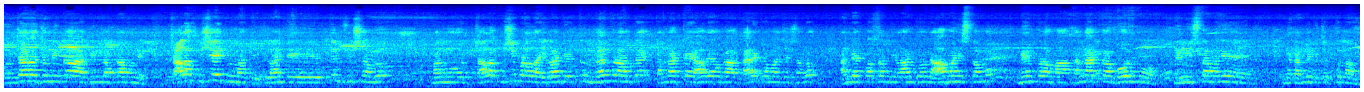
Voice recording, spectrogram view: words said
ప్రజారాజ్యం ఇంకా దీనిలో ఉంటామండి చాలా ఖుషి అవుతుంది మాకు. ఇలాంటి వ్యక్తులు చూసినప్పుడు మనము చాలా ఖుషి పడాలి? ఇలాంటి వ్యక్తులు మేము కూడా అంతే. కర్ణాటక యాదే ఒక కార్యక్రమాలు చేసినప్పుడు హండ్రెడ్ పర్సెంట్ ఇలాంటి వాళ్ళని ఆహ్వానిస్తాము. మేము కూడా మా కర్ణాటక గౌరవము మేము ఇస్తామని మీకు అందరికీ చెప్తున్నాము.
